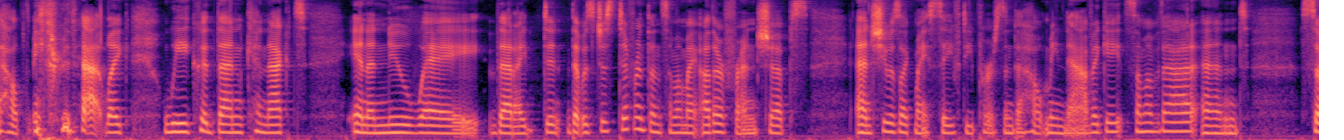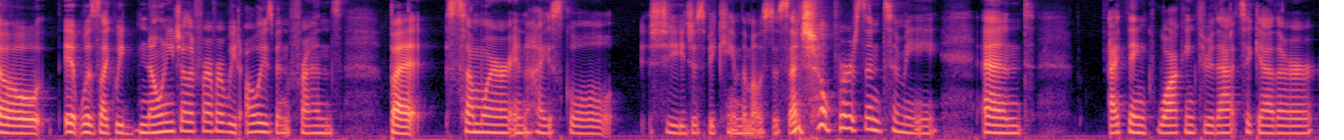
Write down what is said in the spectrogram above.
helped me through that. Like we could then connect in a new way that I didn't that was just different than some of my other friendships. And she was like my safety person to help me navigate some of that. And so it was like we'd known each other forever. We'd always been friends. But somewhere in high school she just became the most essential person to me. And i think walking through that together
